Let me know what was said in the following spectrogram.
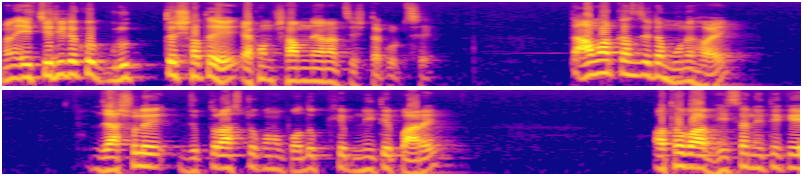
মানে এই চিঠিটা খুব গুরুত্বের সাথে এখন সামনে আনার চেষ্টা করছে। তা আমার কাছে যেটা মনে হয় যে আসলে যুক্তরাষ্ট্র কোনো পদক্ষেপ নিতে পারে অথবা ভিসা নীতিকে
